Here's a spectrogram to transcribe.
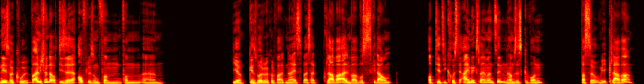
Nee, es war cool. Vor allem, ich fand auch diese Auflösung vom, vom ähm, hier, Guinness World Record war halt nice, weil es halt klar war, allen war, wusste es geht darum, ob die jetzt die größte IMAX-Leinwand sind und haben sie es gewonnen. Was so irgendwie klar war.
